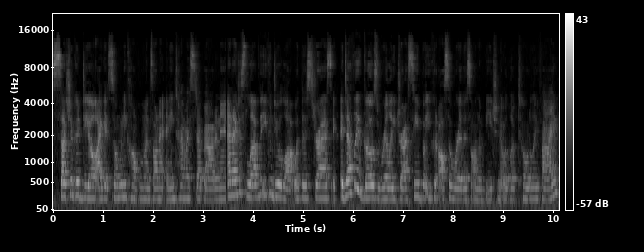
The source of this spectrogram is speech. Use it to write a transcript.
such a good deal. I get so many compliments on it anytime I step out in it. And I just love that you can do a lot with this dress. It definitely goes really dressy, but you could also wear this on the beach and it would look totally fine.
